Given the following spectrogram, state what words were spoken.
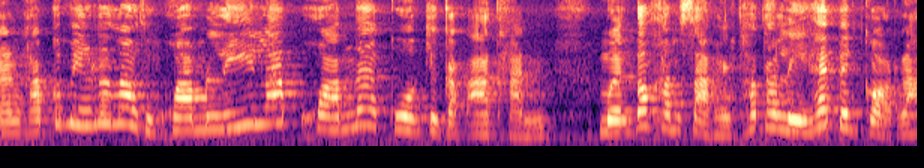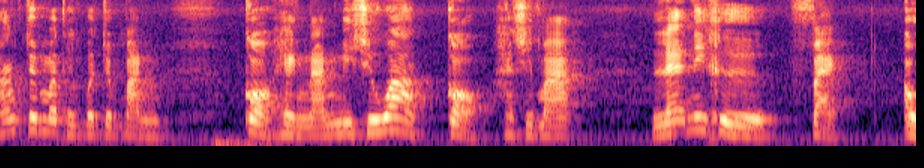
นั้นครับก็มีเรื่องเล่าถึงความลี้ลับความน่ากลัวเกี่ยวกับอาถรรพ์เหมือนต้องคำสาปแห่งท้อทะเลให้เป็นเกาะร้างจนมาถึงปัจจุบัน เกาะแห่งนั้นมีชื่อว่าเกาะฮาชิมะ และนี่คือ Fact a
